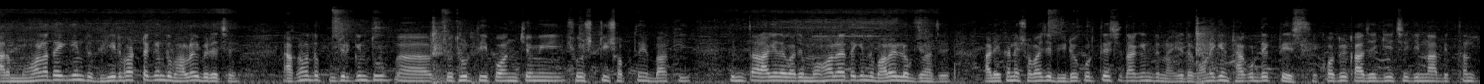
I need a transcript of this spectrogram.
আর মহালয়া থেকে কিন্তু ভিড়ভাড়টা কিন্তু ভালোই বেড়েছে। এখনও তো পুজোর কিন্তু চতুর্থী, পঞ্চমী, ষষ্ঠী সপ্তমী বাকি। কিন্তু তার আগে দেখো আছে মহালয়াতে কিন্তু ভালোই লোকজন আছে। আর এখানে সবাই যে ভিডিও করতে এসছে তা কিন্তু নয়। এ দেখো অনেকে কিন্তু ঠাকুর দেখতে এসছে। কত কাজে গিয়েছে কি না বৃত্তান্ত,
